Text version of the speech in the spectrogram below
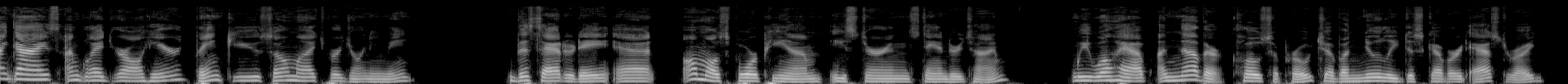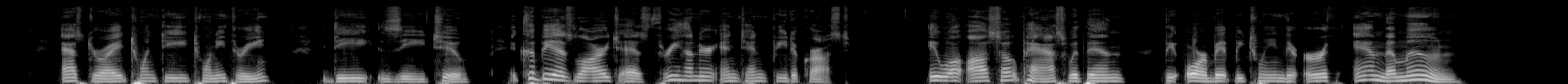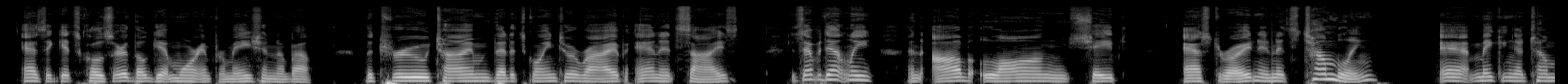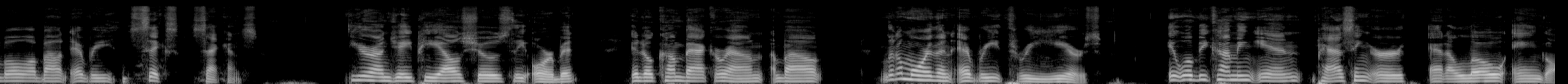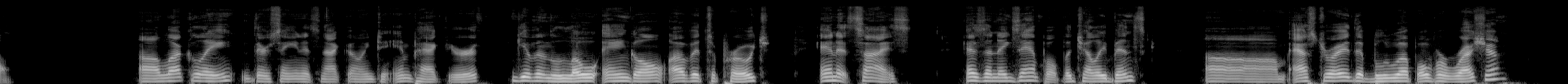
Hi guys, I'm glad you're all here. Thank you so much for joining me. This Saturday at almost 4 p.m. Eastern Standard Time, we will have another close approach of a newly discovered asteroid, asteroid 2023 DZ2. It could be as large as 310 feet across. It will also pass within the orbit between the Earth and the Moon. As it gets closer, they'll get more information about the true time that it's going to arrive and its size. It's evidently an oblong shaped asteroid and it's tumbling, uh, making a tumble about every six seconds. Here on JPL shows the orbit. It'll come back around about little more than every three years. It will be coming in, passing Earth at a low angle. Uh, luckily, they're saying it's not going to impact the Earth, given the low angle of its approach and its size. As an example, the Chelyabinsk um, asteroid that blew up over Russia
